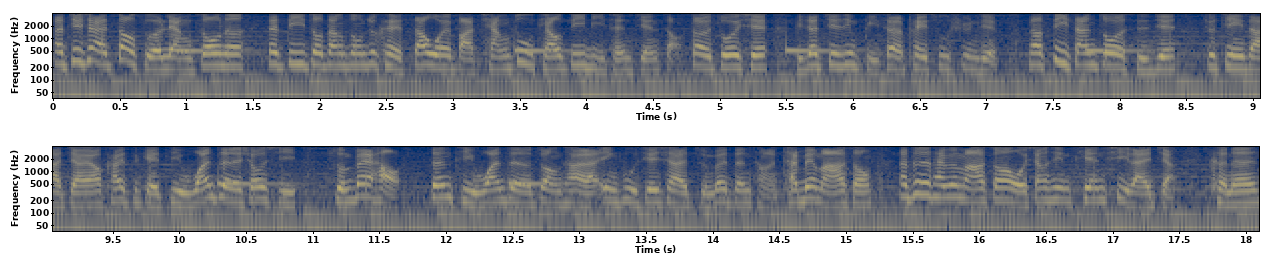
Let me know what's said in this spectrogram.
那接下来倒数的两周呢，在第一周当中就可以稍微把强度调低，里程减少，稍微做一些比较接近比赛的配速训练。那第三周的时间，就建议大家要开始给自己完整的休息，准备好身体完整的状态来应付接下来准备登场的台北马拉松。那这次台北马拉松啊，我相信天气来讲，可能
